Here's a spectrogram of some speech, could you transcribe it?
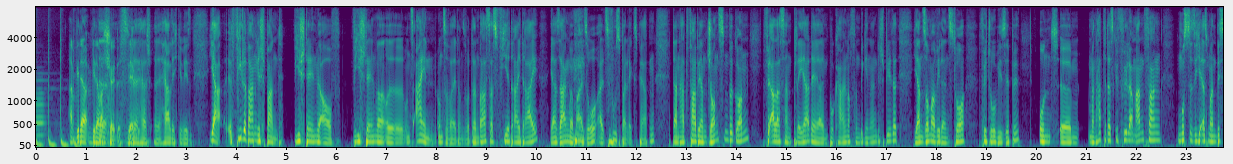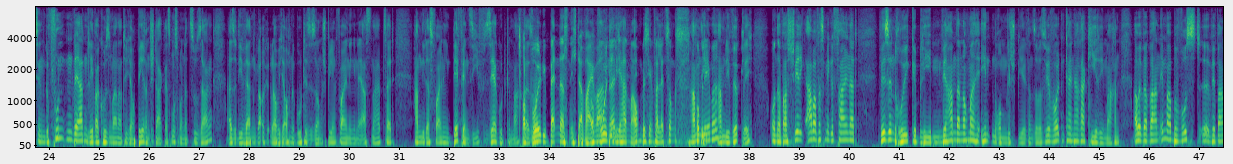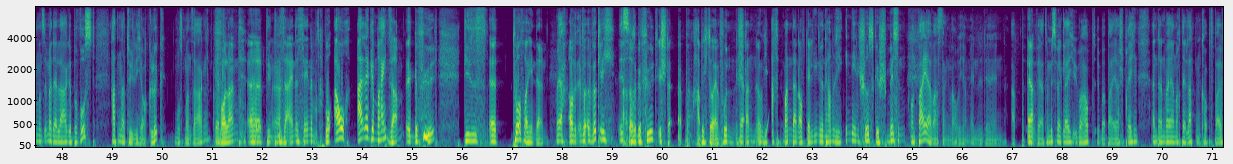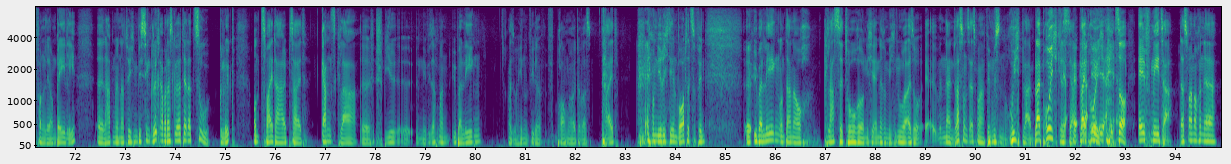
Ah, wieder, wieder was Äh, Schönes. Sehr äh, herrlich gewesen. Ja, viele waren gespannt. Wie stellen wir auf? Wie stellen wir äh, uns ein und so weiter und so fort. Dann war es das 4-3-3, ja, sagen wir mal so, als Fußballexperten. Dann hat Fabian Johnson begonnen für Alassane Player, der ja im Pokal noch von Beginn an gespielt hat. Jan Sommer wieder ins Tor für Tobi Sippel. Und ähm, man hatte das Gefühl, am Anfang musste sich erstmal ein bisschen gefunden werden. Leverkusen war natürlich auch bärenstark, das muss man dazu sagen. Also die werden, glaube glaub ich, auch eine gute Saison spielen. Vor allen Dingen in der ersten Halbzeit haben die das vor allen Dingen defensiv sehr gut gemacht. Also Obwohl die Benders nicht dabei waren. die ne? die hatten auch ein bisschen haben Verletzungsprobleme. die, haben die wirklich. Und da war es schwierig. Aber was mir gefallen hat, wir sind ruhig geblieben. Wir haben dann nochmal hintenrum gespielt und sowas. Wir wollten kein Harakiri machen. Aber wir waren immer bewusst, äh, wir waren uns immer der Lage bewusst, hatten natürlich auch Glück, muss man sagen. Der- Volland, äh, die, Ja. diese eine Szene, wo auch alle gemeinsam äh, gefühlt dieses äh, Tor verhindern. Ja. Aber w- wirklich, Ist also so. gefühlt, äh, habe ich so empfunden, Ja. standen irgendwie acht Mann dann auf der Linie und haben sich in den Schuss geschmissen. Und Bayer war es dann, glaube ich, am Ende, der ihn Ja. abwehrte. Müssen wir gleich überhaupt über Bayer sprechen. Und dann war ja noch der Lattenkopfball von Leon Bailey. Äh, da hatten wir natürlich ein bisschen Glück, aber das gehört ja dazu. Glück. Und zweite Halbzeit ganz klar äh, Spiel, äh, nee, wie sagt man, überlegen. Also hin und wieder brauchen wir heute was Zeit, um die richtigen Worte zu finden. Äh, überlegen und dann auch klasse Tore und ich erinnere mich nur, also äh, nein, lass uns erstmal, wir müssen ruhig bleiben. Bleib ruhig, Christian, Ja, bleib ja, ruhig. ja. So, elf Meter. Das war noch in der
